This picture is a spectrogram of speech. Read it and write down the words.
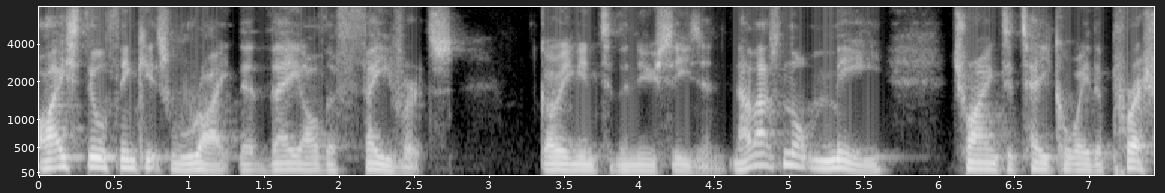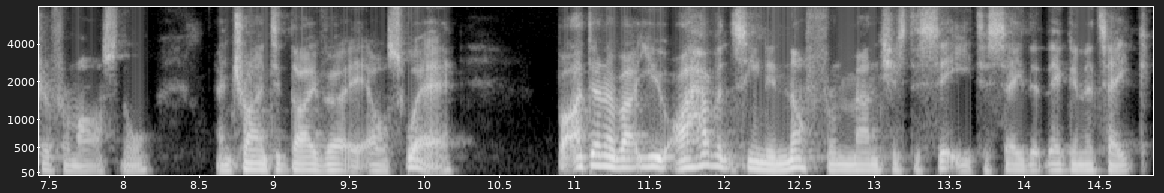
I still think it's right that they are the favourites going into the new season. Now, that's not me trying to take away the pressure from Arsenal and trying to divert it elsewhere. But I don't know about you. I haven't seen enough from Manchester City to say that they're going to take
